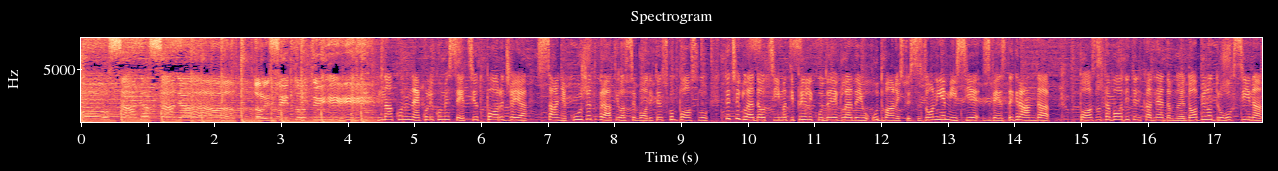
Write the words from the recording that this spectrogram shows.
O, Sanja sanja Da li si to ti? Nakon nekoliko meseci od porođaja, Sanja Kužet vratila se voditeljskom poslu, te će gledaoci imati priliku da je gledaju u 12. sezoni emisije Zvezde Granda. Poznata voditeljka nedavno je dobila drugog sina,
